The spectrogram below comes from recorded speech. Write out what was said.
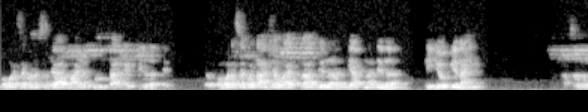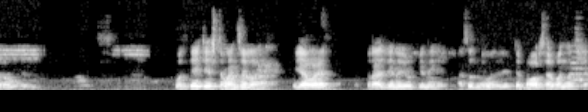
पवार साहेबांना सध्या भाजपकडून टार्गेट केलं जाते तर पवार साहेबांना अशा वयात त्रास देणं यातना देणं हे योग्य नाही असं राऊत साहेब कोणत्याही ज्येष्ठ माणसाला या वयात त्रास देणं योग्य नाही असंच मी म्हणेल त्या पवार साहेबांनाच काय.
